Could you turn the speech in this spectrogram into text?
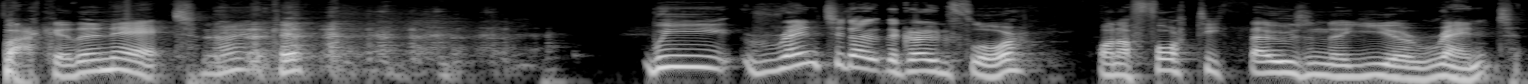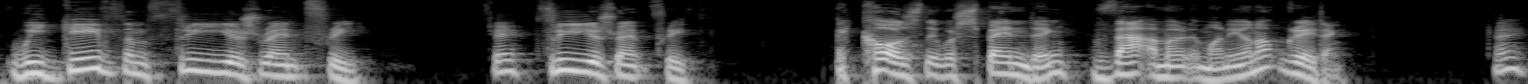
back of the net. Right, okay. we rented out the ground floor on a 40,000 a year rent. We gave them three years rent free. Okay, three years rent free because they were spending that amount of money on upgrading. Okay,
